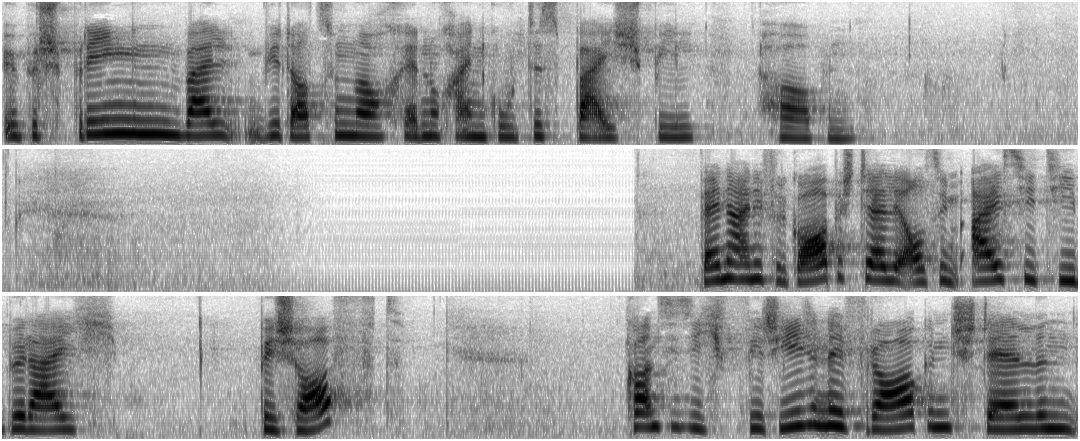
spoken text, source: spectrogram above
überspringen, weil wir dazu nachher noch ein gutes Beispiel haben. Wenn eine Vergabestelle also im ICT-Bereich beschafft, kann sie sich verschiedene Fragen stellen,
